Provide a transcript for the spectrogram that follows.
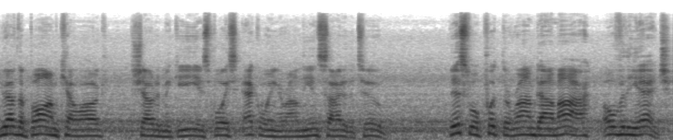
You have the bomb, Kellogg, shouted McGee, his voice echoing around the inside of the tube. This will put the Ramdama over the edge.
